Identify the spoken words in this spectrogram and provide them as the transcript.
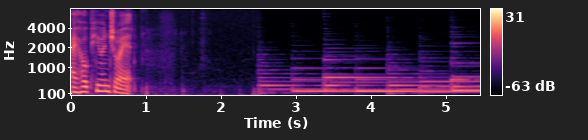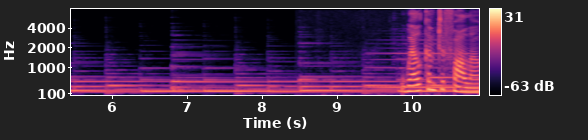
I hope you enjoy it. Welcome to Follow,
